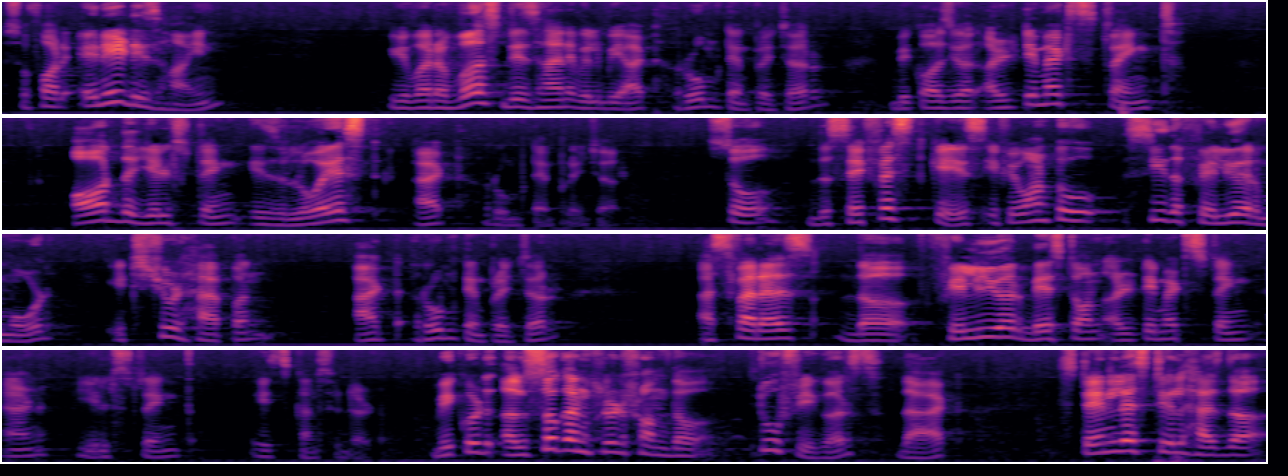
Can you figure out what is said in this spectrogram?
So, for any design your worst design will be at room temperature because your ultimate strength or the yield strength is lowest at room temperature. So, the safest case if you want to see the failure mode it should happen at room temperature as far as the failure based on ultimate strength and yield strength is considered. We could also conclude from the two figures that stainless steel has the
